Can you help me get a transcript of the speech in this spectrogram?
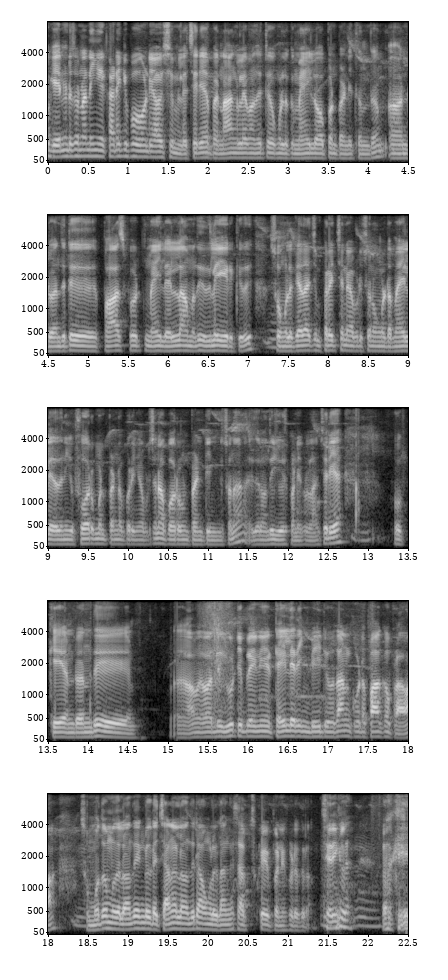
okay என்னட்டு சொன்னால் நீங்கள் கடைக்கு போக வேண்டிய அவசியம் இல்லை. சரியா? இப்போ நாங்களே வந்துட்டு உங்களுக்கு மெயில் ஓப்பன் பண்ணி தந்தோம். அண்ட் வந்துட்டு பாஸ்போர்ட் மெயில் எல்லாம் வந்து இதுலேயே இருக்குது. ஸோ உங்களுக்கு ஏதாச்சும் பிரச்சனை அப்படி சொன்னால் உங்கள்கிட்ட மெயில் எது நீங்கள் ஃபார்மட் பண்ண போகிறீங்க அப்படி சொன்னால் ஃபார்மட் பண்ணிட்டீங்கன்னு சொன்னால் இதில் வந்து யூஸ் பண்ணிக்கலாம் சரியா? ஓகே அண்ட் வந்து அவங்க வந்து யூடியூப்ல இனி டெய்லரிங் வீடியோ தான் கூட பார்க்க போகிறான் ஸோ முத முதல்ல வந்து எங்களோட சேனலை வந்துட்டு அவங்களுக்கு நாங்கள் சப்ஸ்கிரைப் பண்ணி கொடுக்குறோம். சரிங்களா? ஓகே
